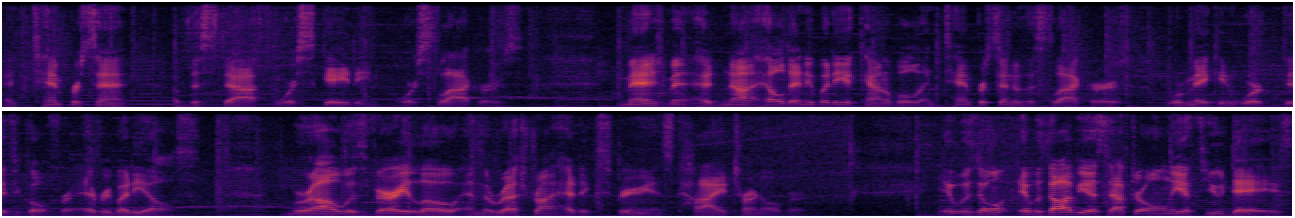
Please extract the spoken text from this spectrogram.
and 10% of the staff were skating or slackers. Management had not held anybody accountable, and 10% of the slackers were making work difficult for everybody else. Morale was very low, and the restaurant had experienced high turnover. It was, it was obvious after only a few days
